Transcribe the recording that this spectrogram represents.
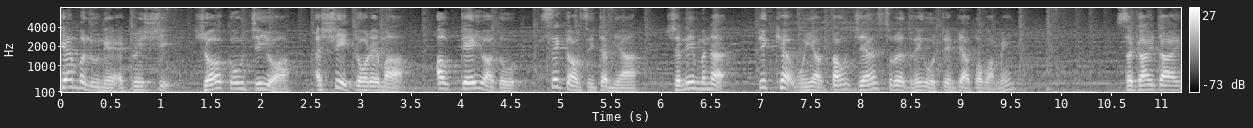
ကမ်ဘလူနယ်အတွင်းရှိ ရောကုန်းကျေးရွာအရှိတော်ထဲမှာအောက်တဲရွာသို့စစ်ကောင်စီတပ်များယနေ့မနက်ပြစ်ခတ်ဝင်ရောက်တောင်းကျမ်းဆိုတဲ့သတင်းကိုတင်ပြသွားပါမယ်စကိုင်းတိုင်း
